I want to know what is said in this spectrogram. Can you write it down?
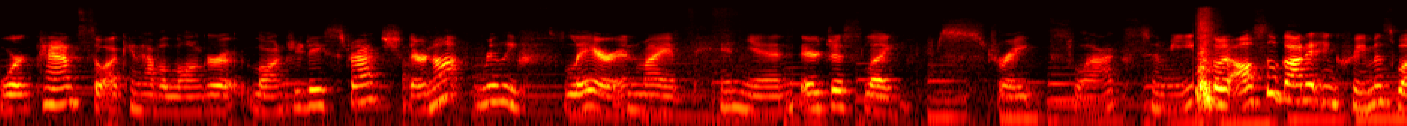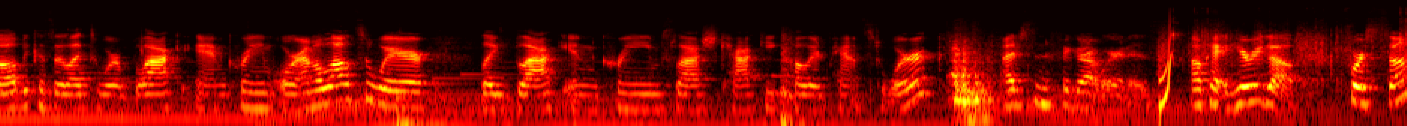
work pants so I can have a longer laundry day stretch. They're not really flare in my opinion. They're just like straight slacks to me. So I also got it in cream as well because I like to wear black and cream or I'm allowed to wear like black and cream slash khaki colored pants to work. I just need to figure out where it is. Okay, here we go. For some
